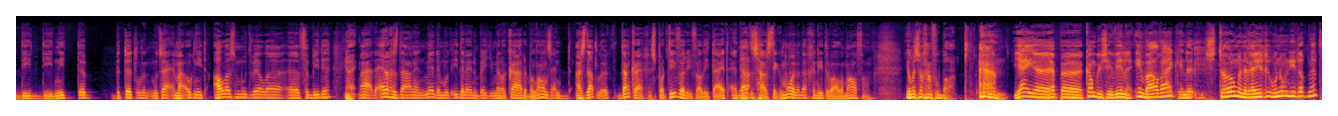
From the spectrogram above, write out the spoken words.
die, die niet te betuttelend moet zijn. Maar ook niet alles moet willen eh, verbieden. Nee. Maar ergens daar in het midden moet iedereen een beetje met elkaar de balans. En als dat lukt, dan krijg je sportieve rivaliteit. En dat Ja. is hartstikke mooi, want daar genieten we allemaal van. Jongens, we gaan voetballen. Jij eh, hebt eh Cambuur zien winnen in Waalwijk. In de stromende regen. Hoe noemde je dat net?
